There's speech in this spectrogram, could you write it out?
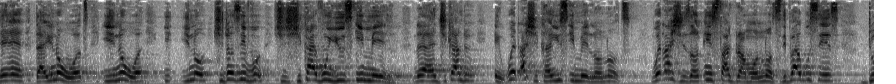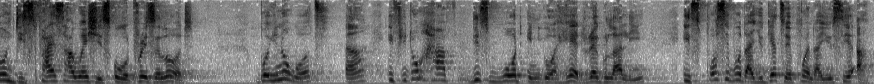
Eh, that you know what? You know what? You know, she doesn't even, she, she can't even use email. She can't do, hey, whether she can use email or not, whether she's on Instagram or not, the Bible says, don't despise her when she's old. Praise the Lord. But you know what? Uh, if you don't have this word in your head regularly, it's possible that you get to a point that you say, ah,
